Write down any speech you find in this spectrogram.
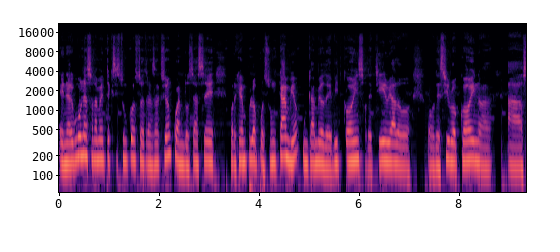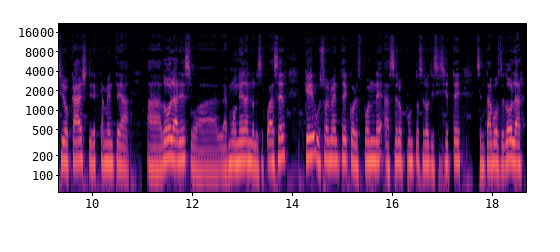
En algunas solamente existe un costo de transacción cuando se hace, por ejemplo, pues un cambio, un cambio de bitcoins o de Ethereum o, de Zero Coin a, Zero Cash directamente a, dólares o a la moneda en donde se puede hacer, que usualmente corresponde a 0.017 centavos de dólar.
